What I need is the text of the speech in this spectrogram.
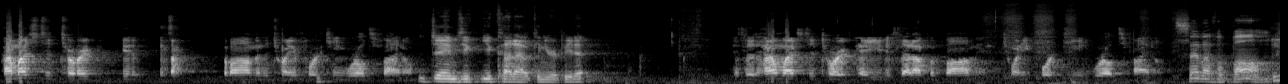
How much did Tory get a bomb in the 2014 Worlds Final? James, you, you cut out. Can you repeat it? I said, how much did Tory pay you to set off a bomb in the 2014 Worlds Final? Set off a bomb.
